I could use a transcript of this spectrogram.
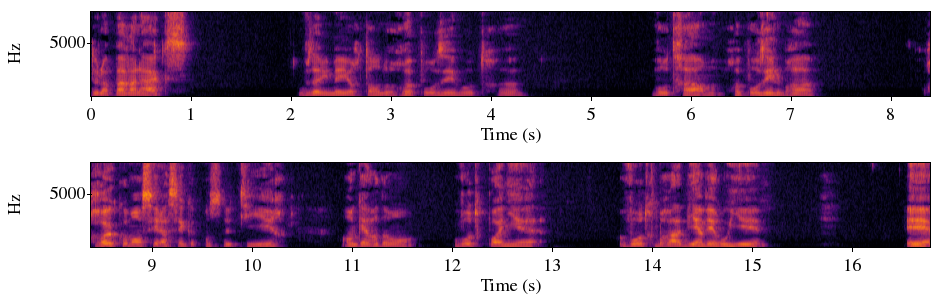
de la parallaxe, vous avez meilleur temps de reposer votre, euh, votre arme, reposer le bras, recommencer la séquence de tir en gardant votre poignet votre bras bien verrouillé et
